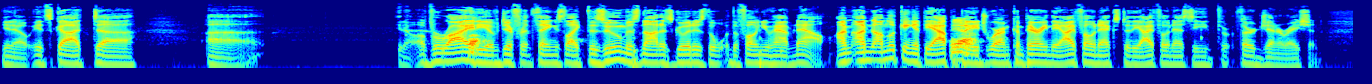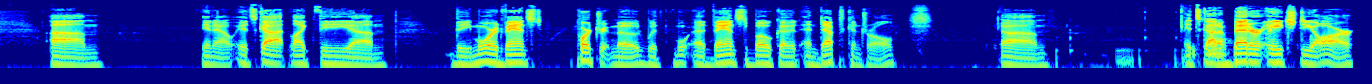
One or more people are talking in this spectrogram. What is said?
you know, it's got uh, uh, you know a variety Well- of different things. Like the zoom is not as good as the the phone you have now. I'm I'm, I'm looking at the Apple Yeah. page where I'm comparing the iPhone X to the iPhone SE th- third generation. Um, you know, it's got like the um, the more advanced portrait mode with more advanced bokeh and depth control. Um, it's got a better HDR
